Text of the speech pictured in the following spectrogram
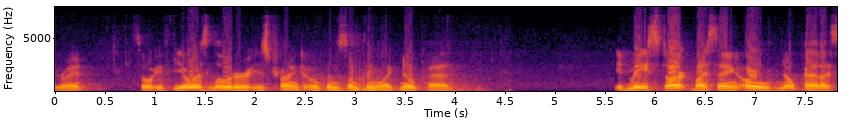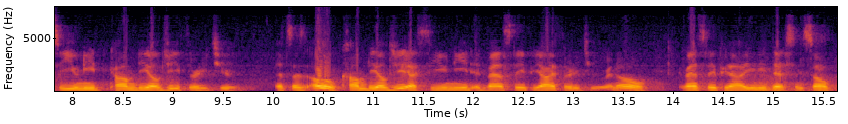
right? So if the OS loader is trying to open something like Notepad, it may start by saying, oh, Notepad, I see you need COMDLG32. It says, oh, COMDLG, I see you need Advanced API 32. And oh, Advanced API, you need this. And so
